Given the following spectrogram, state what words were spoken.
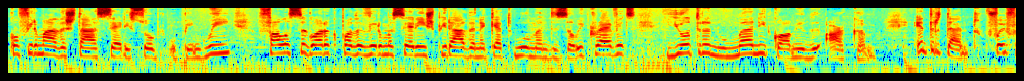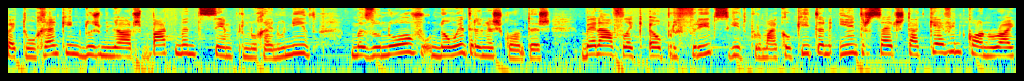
Confirmada está a série sobre o Pinguim, fala-se agora que pode haver uma série inspirada na Catwoman de Zoe Kravitz e outra no manicômio de Arkham. Entretanto, foi feito um ranking dos melhores Batman de sempre no Reino Unido, mas o novo não entra nas contas. Ben Affleck é o preferido, seguido por Michael Keaton, e em terceiro está Kevin Conroy,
